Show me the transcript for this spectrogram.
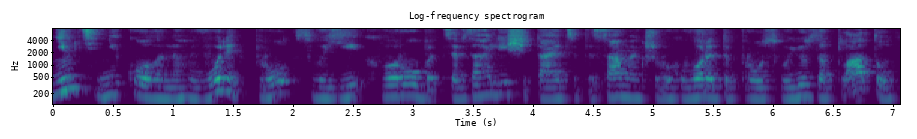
Німці ніколи не говорять про свої хвороби. Це взагалі вважається те саме, якщо ви говорите про свою зарплату,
